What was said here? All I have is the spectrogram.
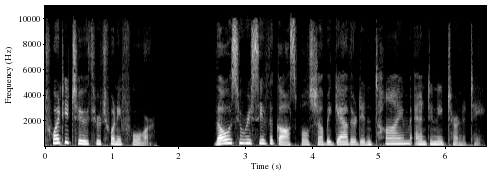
22 through 24. Those who receive the gospel shall be gathered in time and in eternity.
